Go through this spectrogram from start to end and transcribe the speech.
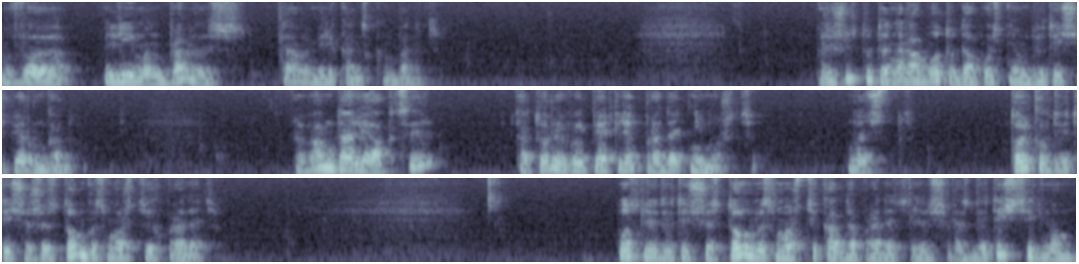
в Lehman Brothers, да, в американском банке, пришли туда на работу, допустим, в 2001 году. Вам дали акции, которые вы 5 лет продать не можете. Значит, только в 2006 вы сможете их продать. После 2006 вы сможете когда продать в следующий раз? В 2007.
